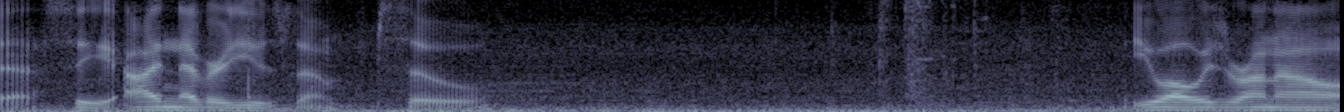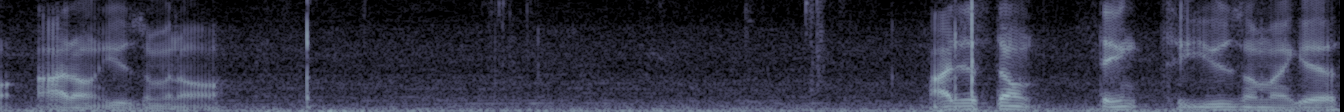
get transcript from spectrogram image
Yeah, see, I never use them, so you always run out. I don't use them at all. I just don't think to use them, I guess.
